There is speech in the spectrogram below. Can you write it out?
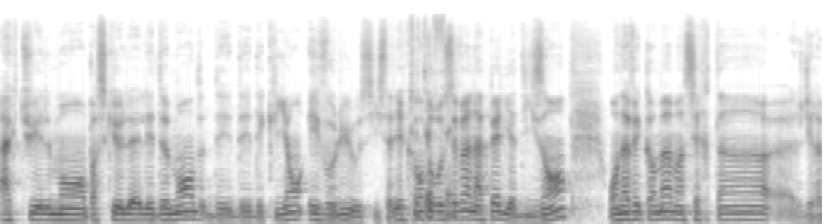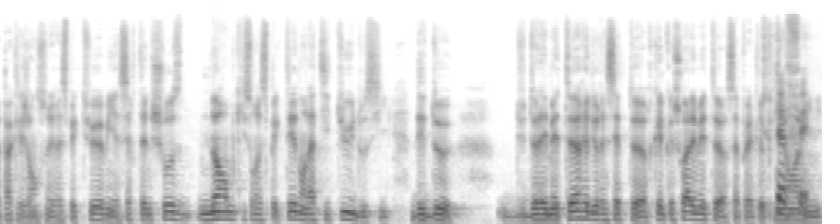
actuellement? Parce que les, demandes des, des- des clients évoluent aussi. C'est-à-dire que quand on fait. recevait un appel il y a 10 ans, on avait quand même un certain, euh, je dirais pas que les gens sont irrespectueux, mais il y a certaines choses, normes qui sont respectées dans l'attitude aussi des deux, du- de l'émetteur et du récepteur, quel que soit l'émetteur, ça peut être le Tout client en ligne.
